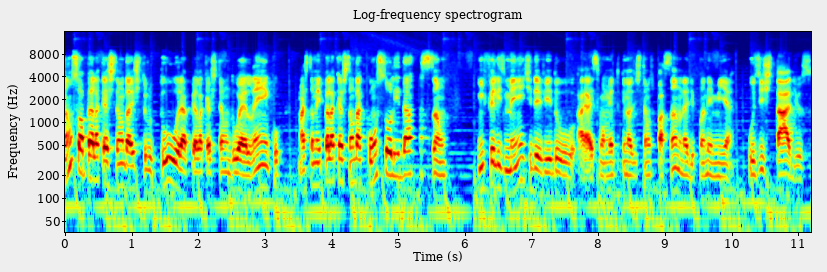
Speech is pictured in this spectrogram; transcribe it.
Não só pela questão da estrutura, pela questão do elenco, mas também pela questão da consolidação. Infelizmente, devido a esse momento que nós estamos passando, né, de pandemia, os estádios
